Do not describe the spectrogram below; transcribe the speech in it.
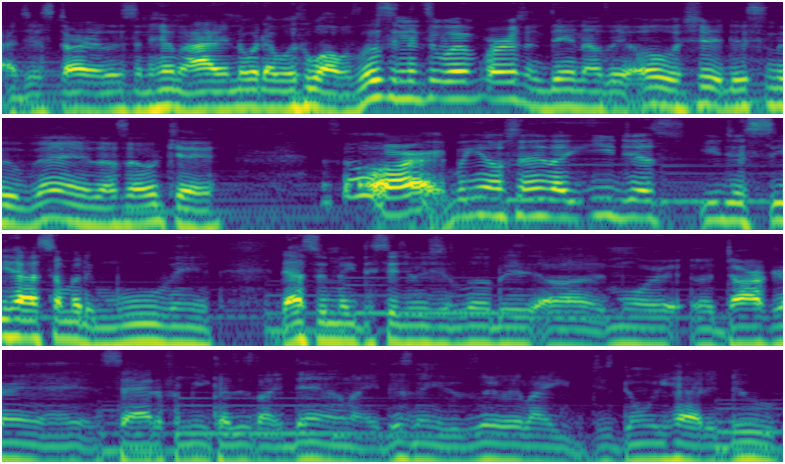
I just started listening to him. I didn't know that was who I was listening to at first, and then I was like, oh shit, this Snupe Bandz. I said, okay. So all right, but you know what I'm saying? Like you just you just see how somebody moving. That's what make the situation a little bit uh, more uh, darker and sadder for me because it's like damn, like this nigga was literally like just doing what he had to do,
